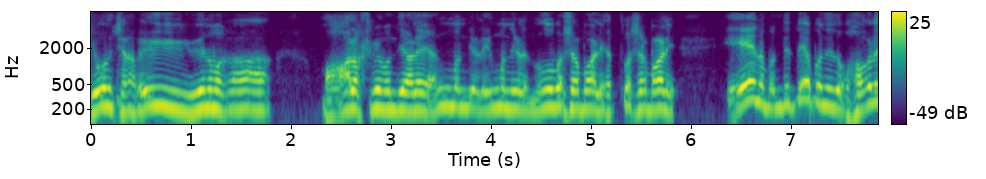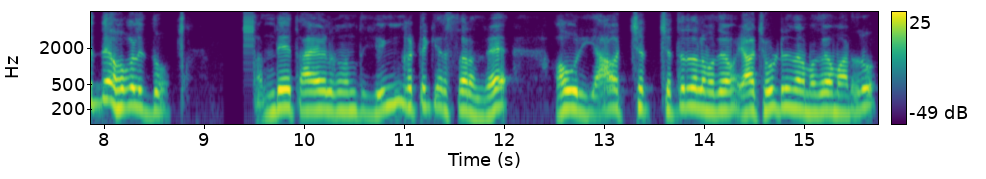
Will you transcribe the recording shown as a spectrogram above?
ಇವನು ಚೆನ್ನಾಗಿ ಏನು ಮಗ? ಮಹಾಲಕ್ಷ್ಮಿ ಬಂದಿಯಾಳೆ ಹಂಗೆ ಬಂದಿಯಾಳೆ ಹಿಂಗೆ ಬಂದಿಯಾಳೆ ನೂರು ವರ್ಷ ಬಾಳಿ, ಹತ್ತು ವರ್ಷ ಬಾಳಿ. ಏನು ಬಂದಿದ್ದೇ ಬಂದಿದ್ದು, ಹೊಗಳಿದ್ದೇ ಹೊಗಳಿದ್ದು. ತಂದೆ ತಾಯಿಗಳಿಗಂತೂ ಹೆಂಗ್ ಗಟ್ಟಕ್ಕೆ ಏರಿಸ್ತಾರಂದ್ರೆ, ಅವ್ರು ಯಾವ ಛತ್ ಛತ್ರದಲ್ಲಿ ಮದುವೆ ಯಾವ ಚೌಲ್ಟ್ರಿಂದ ಮದುವೆ ಮಾಡಿದ್ರು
